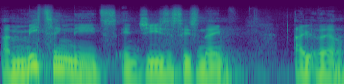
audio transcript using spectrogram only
and meeting needs in Jesus' name out there.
